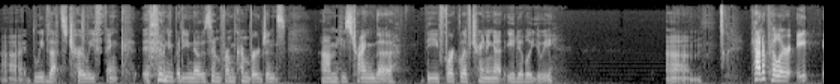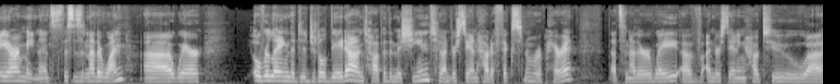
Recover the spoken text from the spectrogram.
Uh, I believe that's Charlie Fink, if anybody knows him from Convergence. Um, he's trying the, the forklift training at AWE. Um, Caterpillar 8 AR maintenance. This is another one uh, where overlaying the digital data on top of the machine to understand how to fix and repair it. That's another way of understanding how to uh,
